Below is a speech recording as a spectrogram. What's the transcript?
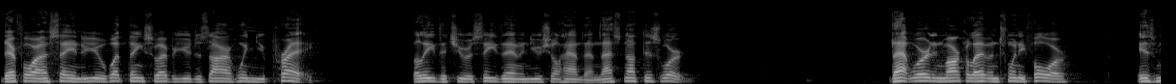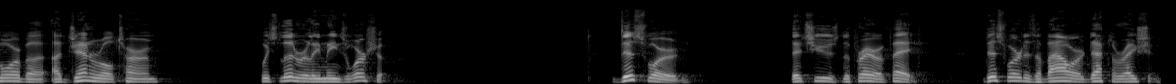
Therefore, I say unto you, what things soever you desire when you pray, believe that you receive them and you shall have them. That's not this word. That word in Mark 11 24 is more of a, a general term, which literally means worship. This word that's used, the prayer of faith. This word is a vow or declaration.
